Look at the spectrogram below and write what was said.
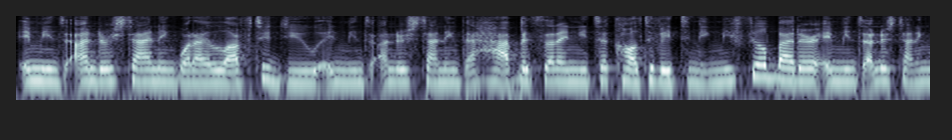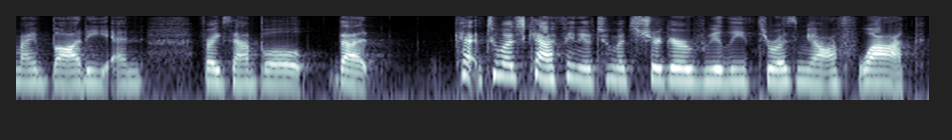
It means understanding what I love to do. It means understanding the habits that I need to cultivate to make me feel better. It means understanding my body. And for example, that ca- too much caffeine or too much sugar really throws me off whack.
